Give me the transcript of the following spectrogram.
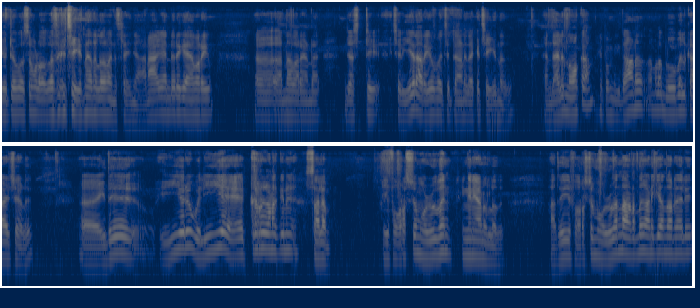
യൂട്യൂബേഴ്സും വ്ളോഗേഴ്സൊക്കെ ചെയ്യുന്നത് എന്നുള്ളത് മനസ്സിലായി. ഞാനാകെ എന്റെ ഒരു ക്യാമറയും എന്താ പറയണ്ട ജസ്റ്റ് ചെറിയൊരു അറിവ് വെച്ചിട്ടാണ് ഇതൊക്കെ ചെയ്യുന്നത്. എന്തായാലും നോക്കാം. ഇപ്പം ഇതാണ് നമ്മളെ ബ്ലൂബെൽ കാഴ്ചകൾ ഇത് ഈ ഒരു വലിയ ഏക്കർ കണക്കിന് സ്ഥലം. ഈ ഫോറസ്റ്റ് മുഴുവൻ ഇങ്ങനെയാണുള്ളത്. അത് ഈ ഫോറസ്റ്റ് മുഴുവൻ നടന്ന് കാണിക്കുക എന്ന് പറഞ്ഞാൽ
